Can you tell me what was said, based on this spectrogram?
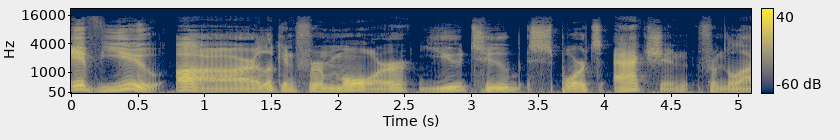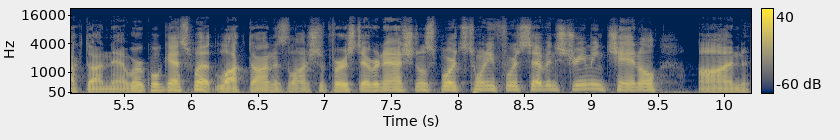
if you are looking for more YouTube sports action from the Locked On Network, well, guess what? Locked On has launched the first ever national sports 24 7 streaming channel on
